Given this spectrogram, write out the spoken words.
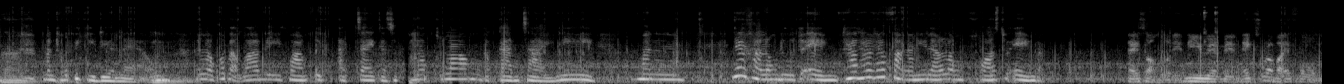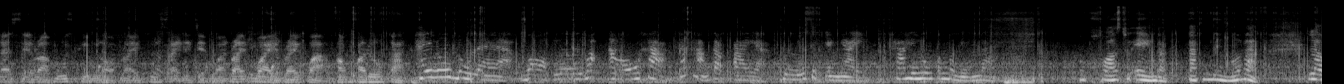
ใช่ มันทบไปกี่เดือนแล้ว อืม แล้วเราก็แบบว่ามีความอึดอัดใจกับสภาพคล่องกับการจ่ายหนี่มันเนี่ยค่ะลองดูตัวเอง ถ้าถ้าถ้าฟังอันนี้แล้วลองพอสตัวเองแบบ ใช้สองตัวนี้นีเวียเป็น Extra Bright Foam และ Sera Boost ผิวหลอดไร้คือใส่ใน 7 วันไร้ไวไร้กว่าความพอดูโอกาสให้ลูกดูแลอะบอกเลยว่าเอาค่ะ ถ้าถามกลับไปอะ คุณรู้สึกยังไง ถ้าให้ลูกต้องมาเลี้ยงเรา พอสตัวเองแบบแป๊บหนึ่งว่าแบบเรา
